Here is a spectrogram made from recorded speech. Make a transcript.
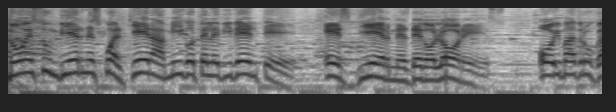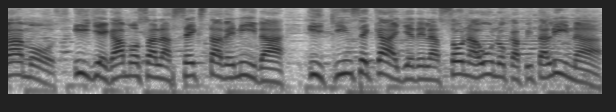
No es un viernes cualquiera, amigo televidente. Es viernes de dolores. Hoy madrugamos y llegamos a la Sexta Avenida y 15 calle de la Zona 1 Capitalina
